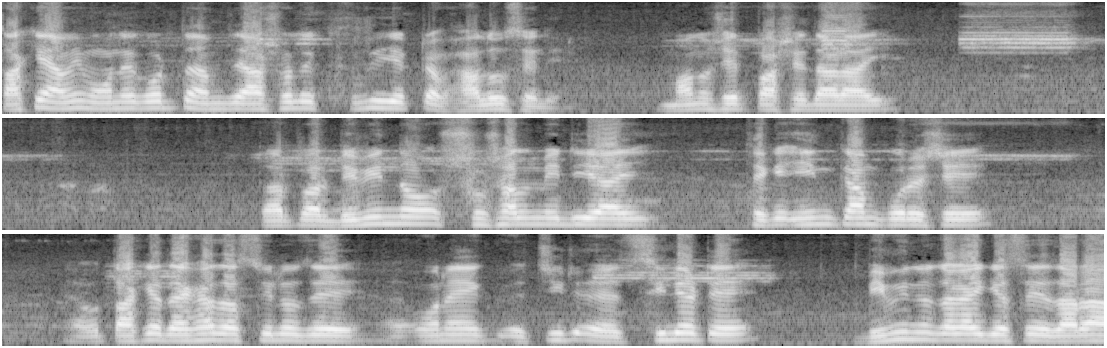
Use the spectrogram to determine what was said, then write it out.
তাকে আমি মনে করতাম যে আসলে খুবই একটা ভালো ছেলে। মানুষের পাশে দাঁড়ায়, তারপর বিভিন্ন সোশ্যাল মিডিয়ায় থেকে ইনকাম করে সে তাকে দেখা যাচ্ছিল যে অনেক সিলেটে বিভিন্ন জায়গায় গেছে যারা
